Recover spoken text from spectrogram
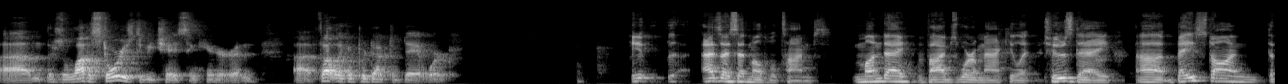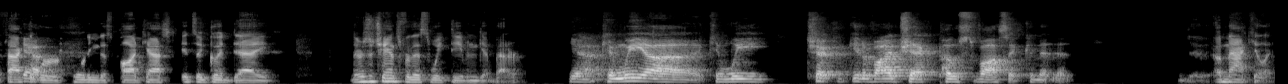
um, there's a lot of stories to be chasing here, and uh, felt like a productive day at work. It, as I said multiple times, Monday vibes were immaculate. Tuesday, uh, based on the fact Yeah. that we're recording this podcast, it's a good day. There's a chance for this week to even get better. Yeah, can we uh, can we check get a vibe check post Vasek commitment? Immaculate.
